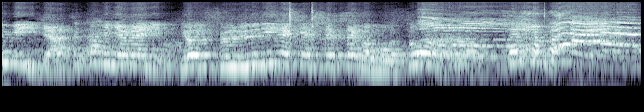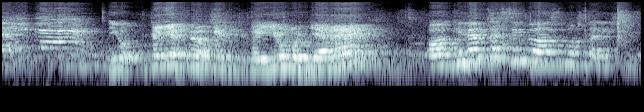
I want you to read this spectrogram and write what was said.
ülünk mi így át, akkor mindjárt megyünk. Jaj, fölülnének esetleg a motorra? Igen. sokan Jó, tegye fel a kezét, hogy jó gyerek. Aki nem teszi be, azt most el is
